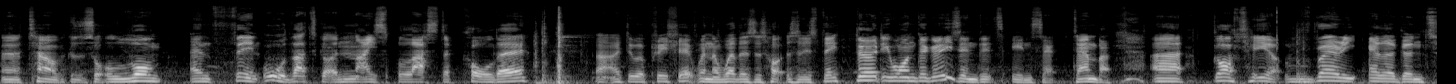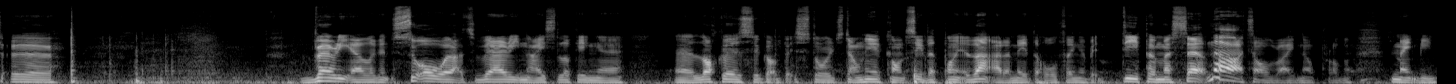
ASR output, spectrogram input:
uh, tower because it's sort of long and thin. Oh, that's got a nice blast of cold air. That I do appreciate when the weather's as hot as it is today. 31 degrees and it's in September. Uh, got here very elegant uh, very elegant so oh that's very nice looking uh, uh, lockers have got a bit of storage down here. Can't see the point of that. I'd have made the whole thing a bit deeper myself. No it's all right. No problem. It might be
